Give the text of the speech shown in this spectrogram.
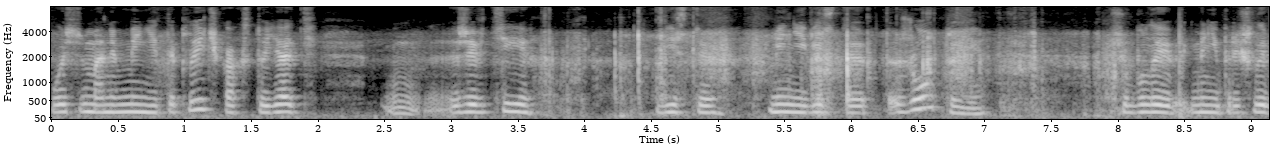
Ось у мене в міні-тепличках стоять живці вісти, міні-вісти жовтої, що були, мені прийшли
